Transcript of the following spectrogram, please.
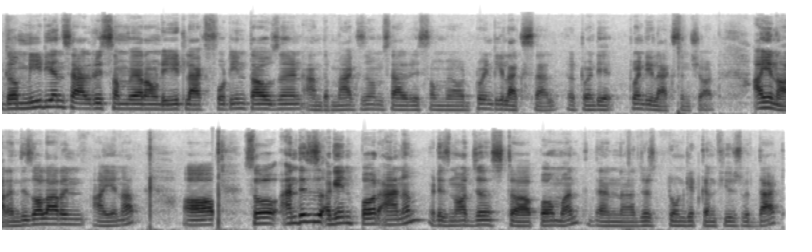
the median salary is somewhere around 8 lakhs 14000 and the maximum salary is somewhere around 20 lakhs sal uh, 20 20 lakhs in short. Inr and these all are in inr uh, so and this is again per annum. It is not just uh, per month. Then uh, just don't get confused with that.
